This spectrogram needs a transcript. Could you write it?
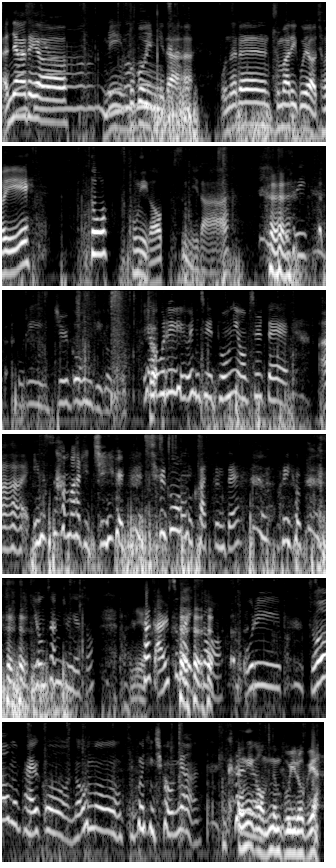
안녕하세요. 민부부입니다. 오늘은 주말이고요. 저희 또 동의가 없습니다. 우리 우리 즐거운 비로그. 야 저- 우리 왠지 돈이 없을 때 아, 인사말이 제일 즐거운 것 같은데 우리 영, 영상 중에서 아니에요. 딱 알 수가 있어. 우리 너무 밝고 너무 기분이 좋으면 동의가 없는 브이로그야.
